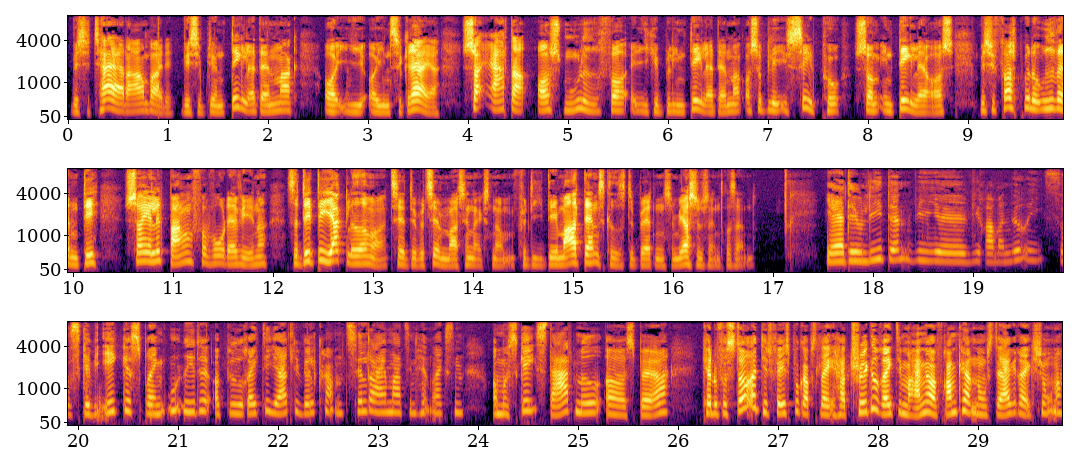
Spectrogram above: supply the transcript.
hvis I tager et arbejde, hvis I bliver en del af Danmark, og I, og I integrerer jer, så er der også mulighed for, at I kan blive en del af Danmark, og så bliver I set på som en del af os. Hvis vi først begynder at udvande det, så er jeg lidt bange for, hvor det er, vi ender. Så det er det, jeg glæder mig til at debattere med Martin Henriksen om, fordi det er meget danskhedsdebatten, som jeg synes er interessant. Ja, det er jo lige den, vi, øh, vi rammer ned i. Så skal vi ikke springe ud i det og byde rigtig hjertelig velkommen til dig, Martin Henriksen. Og måske starte med at spørge, kan du forstå, at dit Facebook-opslag har trigget rigtig mange og fremkaldt nogle stærke reaktioner?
